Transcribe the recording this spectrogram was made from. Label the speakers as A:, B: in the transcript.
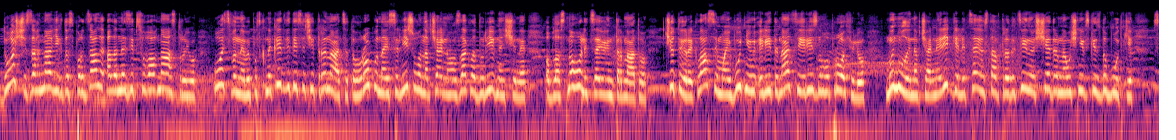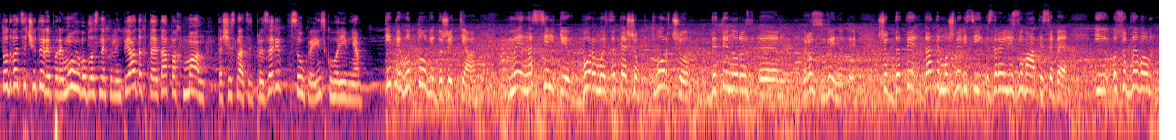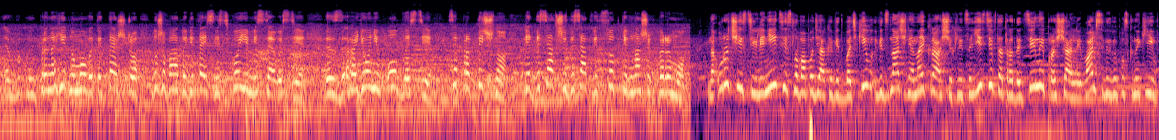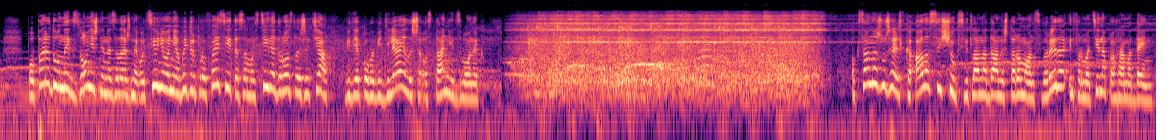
A: Дощ загнав їх до спортзали, але не зіпсував настрою. Ось вони, випускники 2013 року найсильнішого навчального закладу Рівненщини – обласного ліцею-інтернату. Чотири класи майбутньої еліти нації різного профілю. Минулий навчальний рік для ліцею став традиційно щедрим на учнівські здобутки. 124 перемоги в обласних олімпіадах та етапах МАН та 16 призерів всеукраїнського рівня.
B: Діти готові до життя. Ми настільки боремось за те, щоб творчо дитину роз, е, розвинути, щоб дати, дати можливість їй зреалізувати себе. І особливо е, принагідно мовити те, що дуже багато дітей з сільської місцевості, е, з районів області це практично 50-60% наших перемог.
A: На урочистій лінійці слова подяки від батьків, відзначення найкращих ліцеїстів та традиційний прощальний вальс від випускників. Попереду у них зовнішнє незалежне оцінювання, вибір професії та самостійне доросле життя, від якого відділяє лише останній дзвоник. Оксана Жужельська, Алла Сищук, Світлана Даниш та Роман Свирида. Інформаційна програма День.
